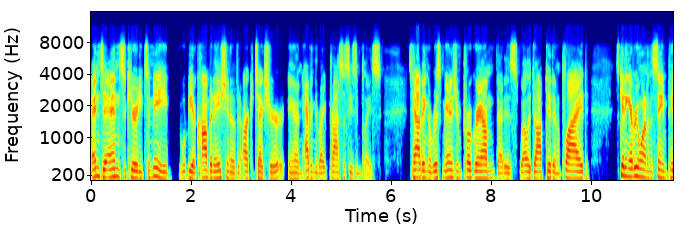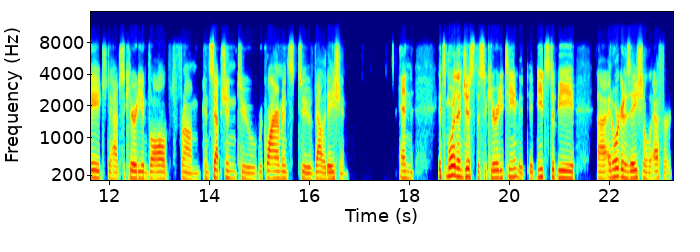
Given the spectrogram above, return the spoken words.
End-to-end security to me would be a combination of an architecture and having the right processes in place. It's having a risk management program that is well adopted and applied it's getting everyone on the same page to have security involved from conception to requirements to validation. And it's more than just the security team. It, it needs to be uh, an organizational effort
